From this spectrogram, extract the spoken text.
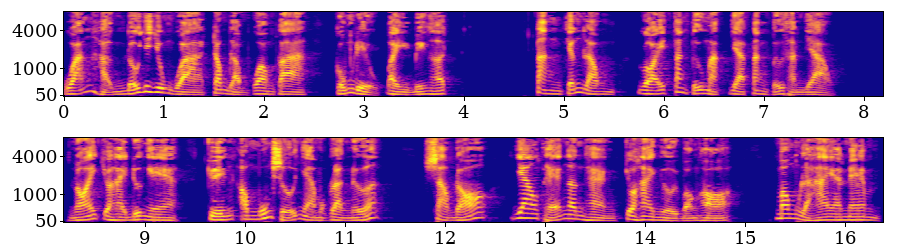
oán hận đối với Dung Hòa trong lòng của ông ta cũng đều bay biến hết. Tăng Chấn Long gọi Tăng Tử Mặt và Tăng Tử Thành vào, nói cho hai đứa nghe chuyện ông muốn sửa nhà một lần nữa. Sau đó, giao thẻ ngân hàng cho hai người bọn họ, mong là hai anh em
